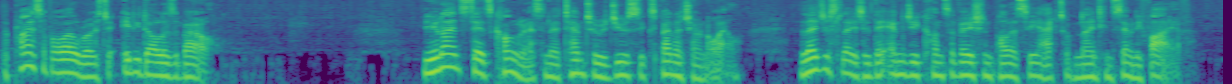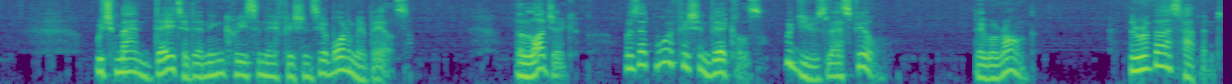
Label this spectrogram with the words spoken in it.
the price of oil rose to $80 a barrel. The United States Congress, in an attempt to reduce expenditure on oil, legislated the Energy Conservation Policy Act of 1975, which mandated an increase in the efficiency of automobiles. The logic was that more efficient vehicles would use less fuel. They were wrong. The reverse happened.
